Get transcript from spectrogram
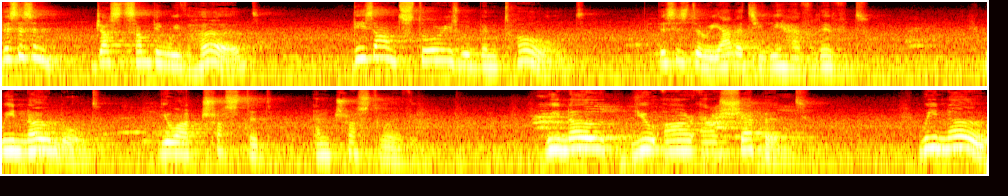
This isn't just something we've heard these aren't stories we've been told. This is the reality we have lived. We know, Lord, you are trusted and trustworthy. We know you are our shepherd. We know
